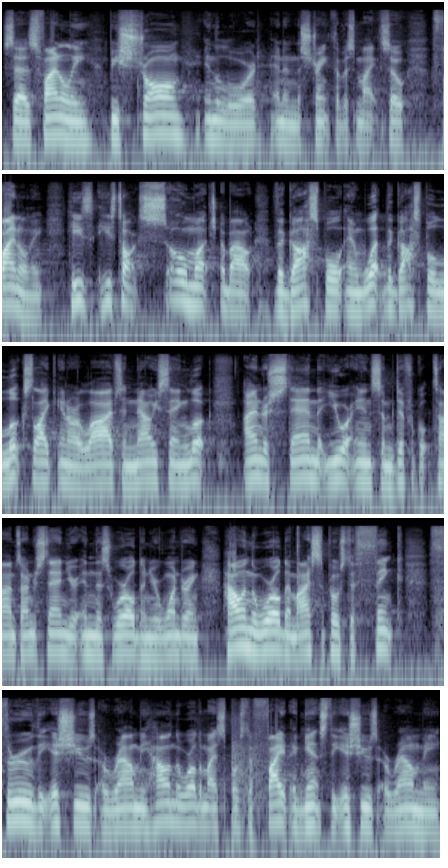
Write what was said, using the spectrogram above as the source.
says, finally, be strong in the Lord and in the strength of his might. So, finally, he's, he's talked so much about the gospel and what the gospel looks like in our lives. And now he's saying, look, I understand that you are in some difficult times. I understand you're in this world and you're wondering, how in the world am I supposed to think through the issues around me? How in the world am I supposed to fight against the issues around me?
